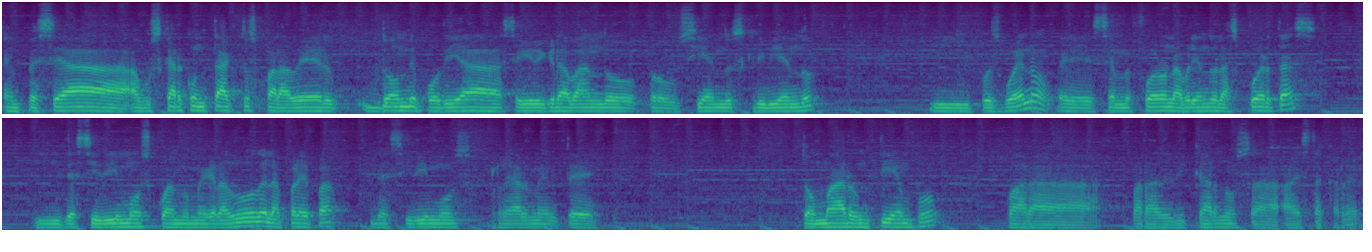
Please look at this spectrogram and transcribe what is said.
empecé a, buscar contactos para ver dónde podía seguir grabando, produciendo, escribiendo. Y pues bueno, eh, se me fueron abriendo las puertas y decidimos, cuando me graduó de la prepa, decidimos realmente tomar un tiempo para, para dedicarnos a, esta carrera.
